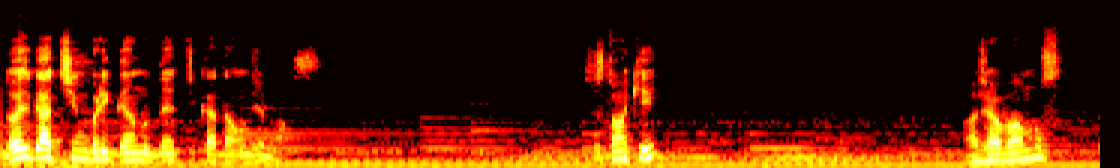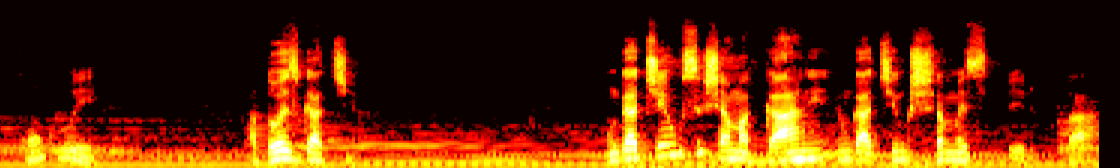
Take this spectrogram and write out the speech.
Dois gatinhos brigando dentro de cada um de nós. Vocês estão aqui? Nós já vamos concluir. Há dois gatinhos. Um gatinho que se chama carne e um gatinho que se chama espírito, tá?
